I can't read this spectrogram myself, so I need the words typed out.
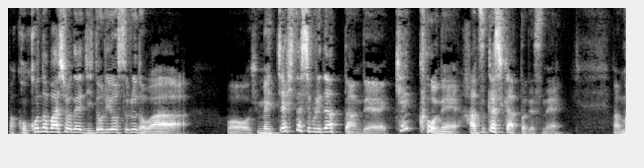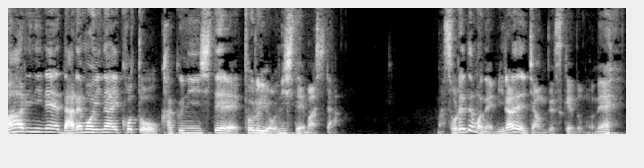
まあ、ここの場所で自撮りをするのは、もうめっちゃ久しぶりだったんで、結構ね、恥ずかしかったですね。まあ、周りにね、誰もいないことを確認して撮るようにしてました。まあ、それでもね、見られちゃうんですけどもね。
